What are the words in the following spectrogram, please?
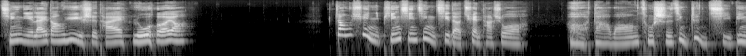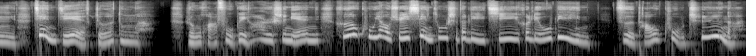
请你来当御史台，如何呀？张逊平心静气地劝他说：“哦，大王从石敬镇起兵，间接浙东啊，荣华富贵二十年，何苦要学宪宗时的李琦和刘弼自讨苦吃呢？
